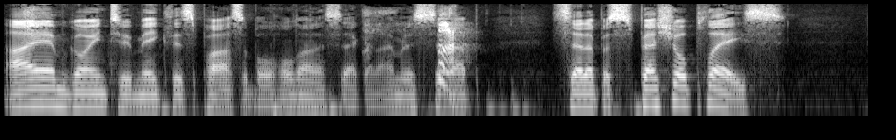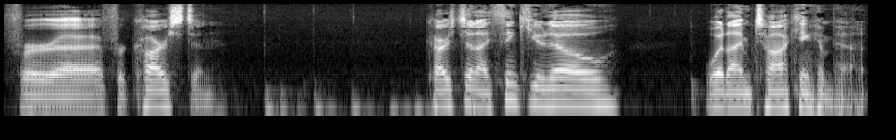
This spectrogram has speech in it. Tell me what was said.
I am going to make this possible. Hold on a second. I'm going to set up set up a special place for uh, for Karsten. Karsten, I think you know what I'm talking about.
